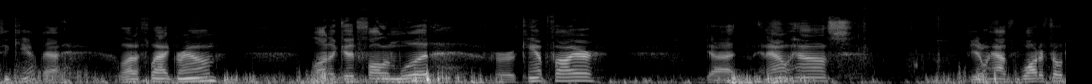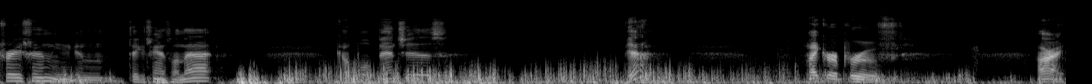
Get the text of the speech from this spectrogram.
to camp at. A lot of flat ground, a lot of good fallen wood for a campfire. Got an outhouse. If you don't have water filtration, you can take a chance on that. A couple of benches. Yeah, hiker approved. All right,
